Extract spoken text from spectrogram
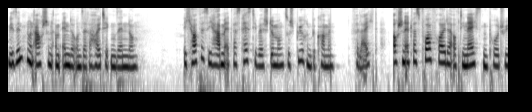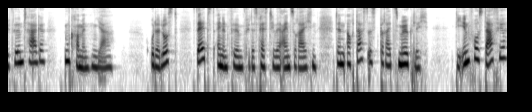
Wir sind nun auch schon am Ende unserer heutigen Sendung. Ich hoffe, Sie haben etwas Festivalstimmung zu spüren bekommen. Vielleicht auch schon etwas Vorfreude auf die nächsten Poetry Filmtage im kommenden Jahr. Oder Lust, selbst einen Film für das Festival einzureichen, denn auch das ist bereits möglich. Die Infos dafür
